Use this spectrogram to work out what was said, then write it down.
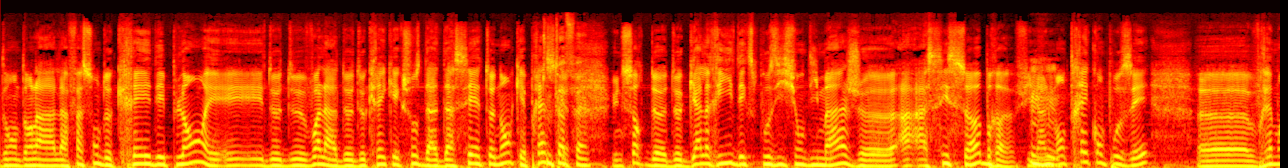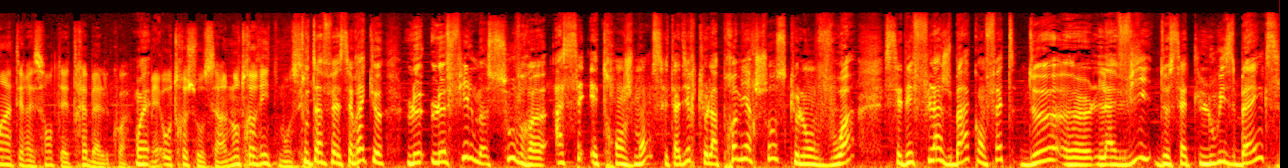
dans, dans la, la façon de créer des plans et, et de, de voilà de, de créer quelque chose d'a- d'assez étonnant qui est presque une sorte de, de galerie d'exposition d'images euh, assez sobre Mhm. finalement très composée euh, vraiment intéressante et très belle quoi Ouais. mais autre chose c'est un autre rythme aussi Tout à fait. C'est vrai que le, le film s'ouvre assez étrangement, c'est-à-dire que la première chose que l'on voit, c'est des flashbacks en fait de euh, la vie de cette Louise Banks,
